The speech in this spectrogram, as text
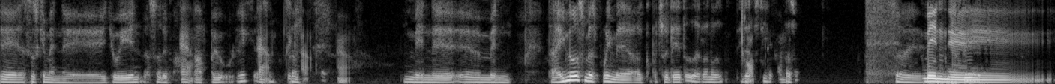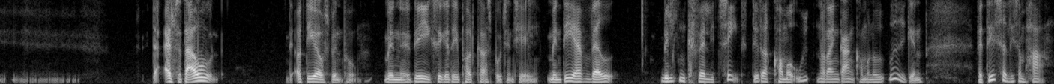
øh, så skal man øh, jo ind, og så er det bare, ja. bare bøvl. Ikke? Altså, ja, det er så, klart. Ja. Men, øh, men der er ikke noget som helst problem med at gå på toilettet eller noget i den ja, stil. Altså. Så, øh, men øh, der, altså der er jo, og det er jeg jo spændt på, men øh, det er ikke sikkert, det er podcast potentiale, men det er hvad, hvilken kvalitet det der kommer ud, når der engang kommer noget ud igen, hvad det så ligesom har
